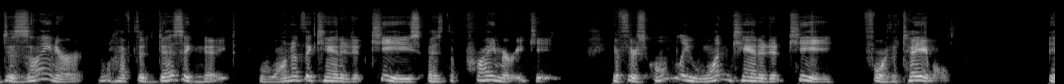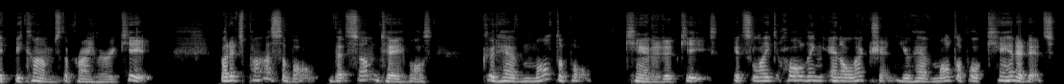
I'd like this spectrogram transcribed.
designer will have to designate one of the candidate keys as the primary key. If there's only one candidate key for the table, it becomes the primary key. But it's possible that some tables could have multiple candidate keys. It's like holding an election. You have multiple candidates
